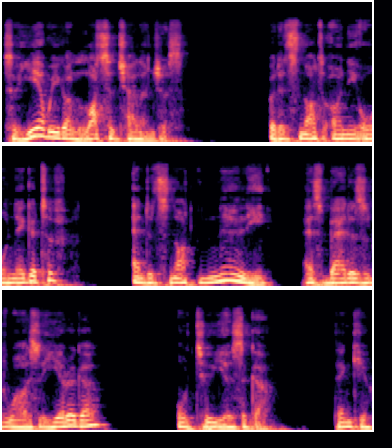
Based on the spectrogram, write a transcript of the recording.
So, here we got lots of challenges, but it's not only all negative, and it's not nearly as bad as it was a year ago or two years ago. Thank you.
